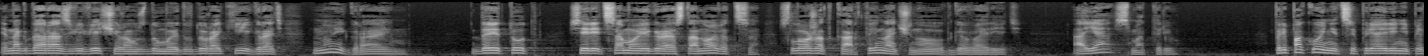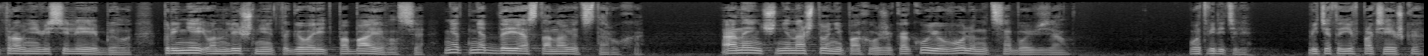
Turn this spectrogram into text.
Иногда разве вечером вздумает в дураки играть? Ну, играем. Да и тут сереть самой игры остановятся, сложат карты и начнут говорить. А я смотрю. При покойнице, при Арине Петровне веселее было. При ней он лишнее-то говорить побаивался. Нет-нет, да и остановит старуха. А нынче ни на что не похоже, какую волю над собой взял. Вот видите ли, ведь это Евпроксеюшка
